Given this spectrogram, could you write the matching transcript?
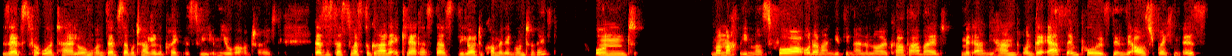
Selbstverurteilung und Selbstsabotage geprägt ist wie im Yoga-Unterricht. Das ist das, was du gerade erklärt hast, dass die Leute kommen in den Unterricht und man macht ihnen was vor oder man gibt ihnen eine neue Körperarbeit mit an die Hand und der erste Impuls, den sie aussprechen, ist,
